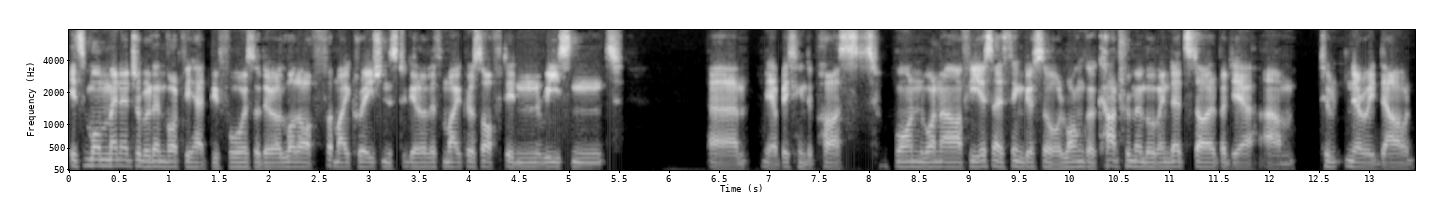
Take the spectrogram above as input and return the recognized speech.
it's more manageable than what we had before. So there are a lot of migrations together with Microsoft in recent, um, yeah, basically in the past one, one and a half years, I think, or so longer. Can't remember when that started, but yeah, um, to narrow it down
